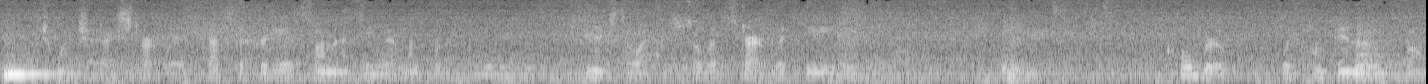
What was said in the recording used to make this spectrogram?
Which one should I start with? That's the prettiest, so I'm going to save that one for next to last. So let's start with the cold brew with pumpkin foam.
